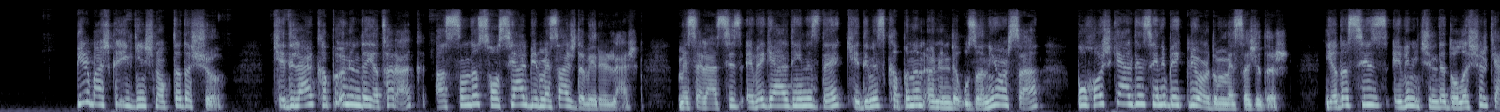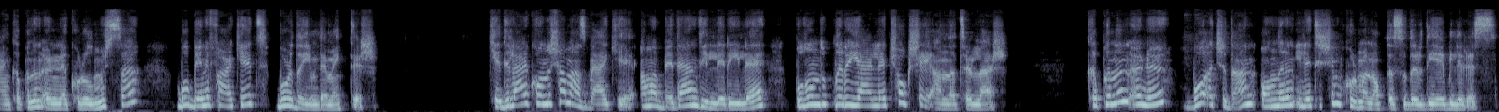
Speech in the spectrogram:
Bir başka ilginç nokta da şu. Kediler kapı önünde yatarak aslında sosyal bir mesaj da verirler. Mesela siz eve geldiğinizde kediniz kapının önünde uzanıyorsa bu hoş geldin seni bekliyordum mesajıdır. Ya da siz evin içinde dolaşırken kapının önüne kurulmuşsa bu beni fark et buradayım demektir. Kediler konuşamaz belki ama beden dilleriyle bulundukları yerle çok şey anlatırlar. Kapının önü bu açıdan onların iletişim kurma noktasıdır diyebiliriz.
